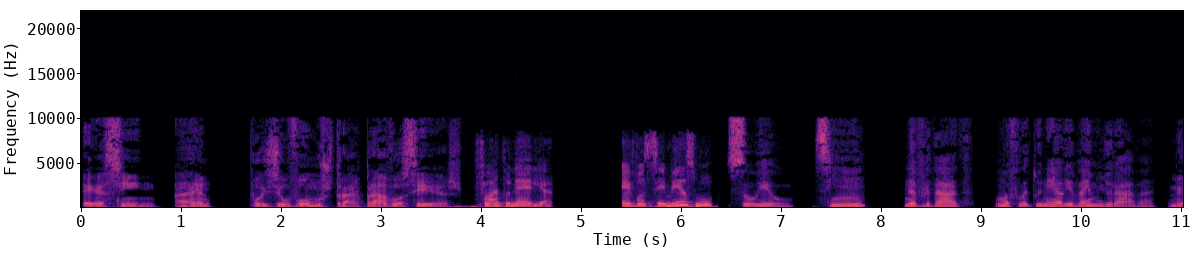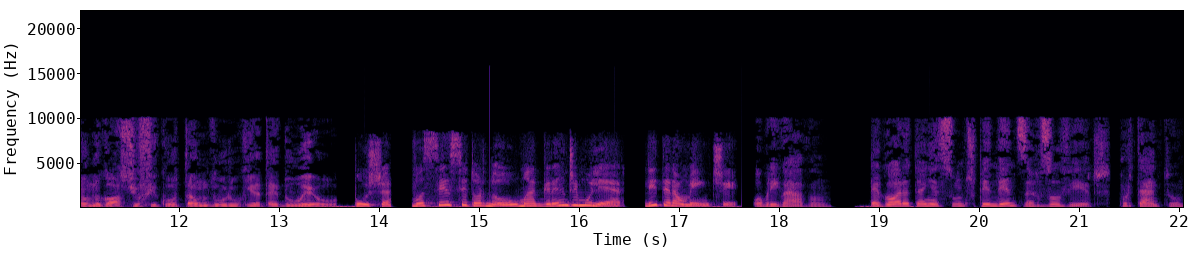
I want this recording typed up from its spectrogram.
é assim, hein? Pois eu vou mostrar para vocês. Flatunélia. É você mesmo? Sou eu. Sim. Na verdade, uma flatunélia bem melhorada. Meu negócio ficou tão duro que até doeu. Puxa, você se tornou uma grande mulher, literalmente. Obrigado. Agora tenho assuntos pendentes a resolver. Portanto,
